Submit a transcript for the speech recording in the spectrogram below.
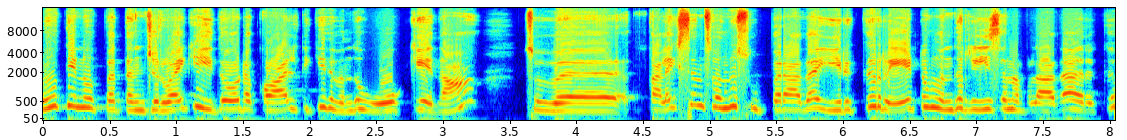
நூத்தி முப்பத்தஞ்சு ரூபாய்க்கு இதோட குவாலிட்டிக்கு இது வந்து ஓகே தான். ஸோ கலெக்ஷன்ஸ் வந்து சூப்பராக தான் இருக்கு. ரேட்டும் வந்து ரீசனபிளாக தான் இருக்கு.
